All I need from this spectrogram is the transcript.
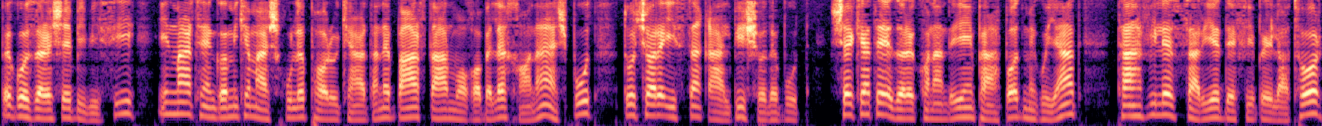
به گزارش بی بی سی این مرد هنگامی که مشغول پارو کردن برف در مقابل خانهاش بود دچار ایست قلبی شده بود. شرکت اداره کننده این پهپاد می‌گوید تحویل سریع دفیبریلاتور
